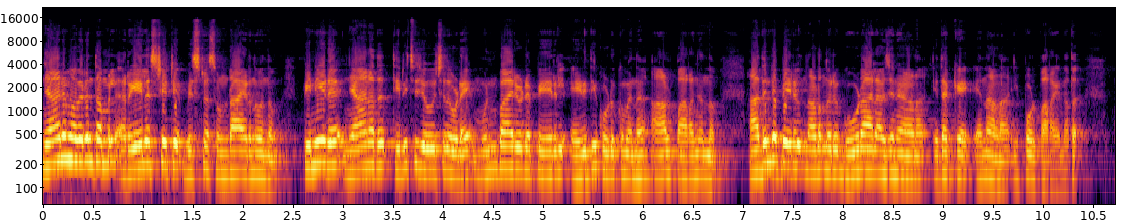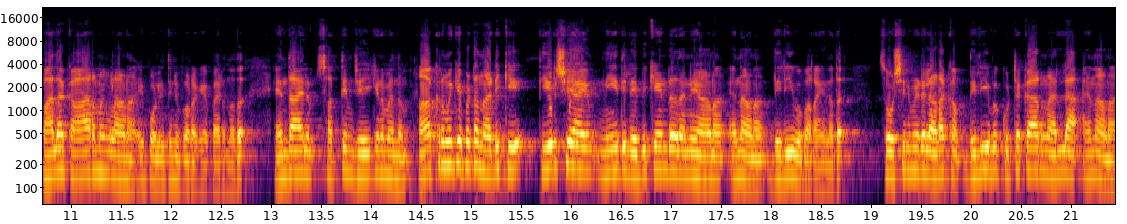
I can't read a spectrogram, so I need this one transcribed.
ഞാനും അവരും തമ്മിൽ റിയൽ എസ്റ്റേറ്റ് ബിസിനസ് ഉണ്ടായിരുന്നുവെന്നും പിന്നീട് ഞാനത് തിരിച്ചു ചോദിച്ചതോടെ മുൻഭാര്യയുടെ പേരിൽ എഴുതി കൊടുക്കുമെന്ന് ആൾ പറഞ്ഞെന്നും അതിന്റെ പേരിൽ നടന്നൊരു ഗൂഢാലോചനയാണ് ഇതൊക്കെ എന്നാണ് ഇപ്പോൾ പറയുന്നത്. പല കാരണങ്ങളാണ് ഇപ്പോൾ ഇതിനു പുറകെ വരുന്നത്. എന്തായാലും സത്യം ജയിക്കണമെന്നും ആക്രമിക്കപ്പെട്ട നടിക്ക് തീർച്ചയായും നീതി ലഭിക്കേണ്ടത് തന്നെയാണ് എന്നാണ് ദിലീപ് പറയുന്നത്. സോഷ്യൽ മീഡിയയിൽ അടക്കം ദിലീപ് കുറ്റക്കാരനല്ല എന്നാണ്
